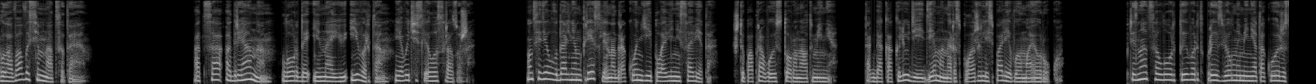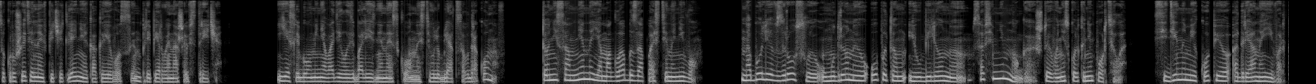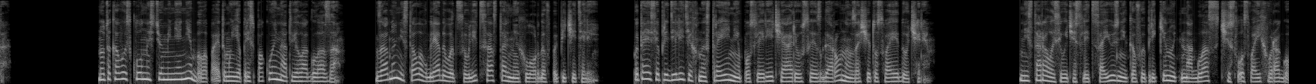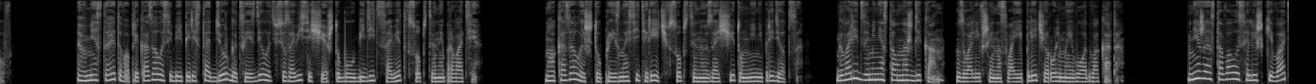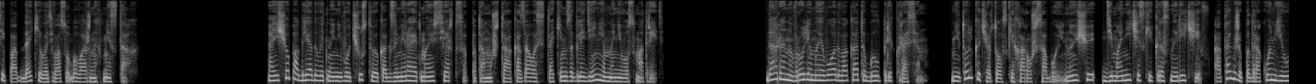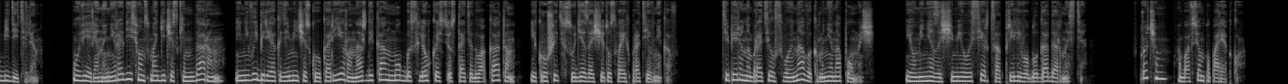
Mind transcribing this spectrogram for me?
Глава 18. Отца Адриана, лорда Инаю Иварта, я вычислила сразу же. Он сидел в дальнем кресле на драконьей половине совета, что по правую сторону от меня, тогда как люди и демоны расположились по левую мою руку. Признаться, лорд Ивард произвел на меня такое же сокрушительное впечатление, как и его сын при первой нашей встрече. Если бы у меня водилась болезненная склонность влюбляться в драконов, то, несомненно, я могла бы запасть и на него. На более взрослую, умудренную опытом и убеленную, совсем немного, что его нисколько не портило, сединами копию Адриана Иварта. Но таковой склонности у меня не было, поэтому я преспокойно отвела глаза. Заодно не стала вглядываться в лица остальных лордов-попечителей, пытаясь определить их настроение после речи Ариуса из Гарона в защиту своей дочери. Не старалась вычислить союзников и прикинуть на глаз число своих врагов. Вместо этого приказала себе перестать дергаться и сделать все зависящее, чтобы убедить совет в собственной правоте. Но оказалось, что произносить речь в собственную защиту мне не придется. Говорить за меня стал наш декан, взваливший на свои плечи роль моего адвоката. Мне же оставалось лишь кивать и поддакивать в особо важных местах. А еще поглядывать на него, чувствуя, как замирает мое сердце, потому что оказалось таким заглядением на него смотреть. Даррен в роли моего адвоката был прекрасен. Не только чертовски хорош собой, но еще демонически красноречив, а также по драконье убедителен. Уверена, не родись он с магическим даром и не выбери академическую карьеру, наш декан мог бы с легкостью стать адвокатом и крушить в суде защиту своих противников. Теперь он обратил свой навык мне на помощь, и у меня защемило сердце от прилива благодарности. Впрочем, обо всем по порядку.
